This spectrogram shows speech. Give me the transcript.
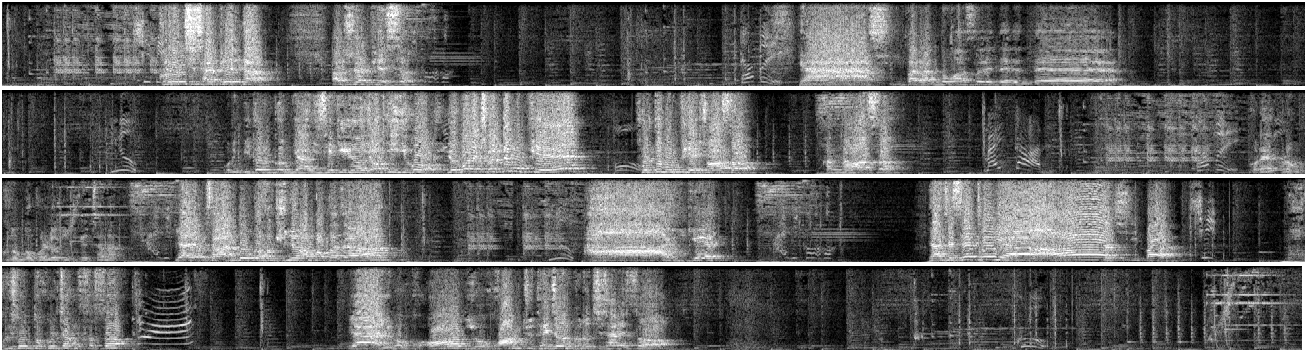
12 그렇지, 잘 피했다. 아주 잘 피했어. 야, 씨발 안동 왔어야 되는데. 6 우리 믿을 건, 야, 이 새끼, 이거, 여기, 이거, 요번에 절대 못 피해! 절대 못 피해. 좋았어. 각 나왔어. 더블 그래, 그럼 그 정도 벌려도 괜찮아. 야, 여기서 안동 가서 균열 한번 가자. 6 아, 이게. 아이고 야, 쟤 세 턴이야. 아, 씨발. 10 여기서 또 홀짝을 썼어? 야, 이거, 어, 이거 광주 대전 그렇지, 잘했어. 9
